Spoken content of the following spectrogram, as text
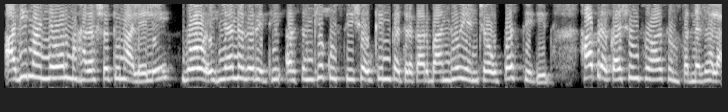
आदी मान्यवर महाराष्ट्रातून आलेले व अहिल्यानगर येथील असंख्य कुस्ती शौकीन पत्रकार बांधव यांच्या उपस्थितीत हा प्रकाशन सोहळा संपन्न झाला.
